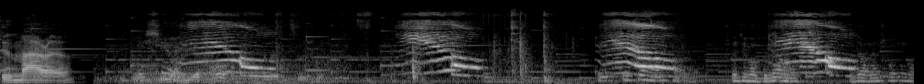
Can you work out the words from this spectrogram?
，Tomorrow. 没事医院出去吧不叫了不叫了咱出去吧。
